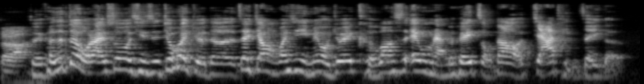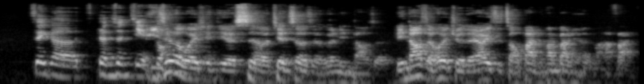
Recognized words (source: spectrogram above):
对啊，对。可是对我来说，我其实就会觉得，在交往关系里面，我就会渴望是，哎、欸，我们两个可以走到家庭这个这个人生阶段。以这个为前提的，适合建设者跟领导者。领导者会觉得要一直找伴侣换伴侣很麻烦，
